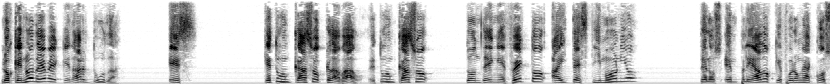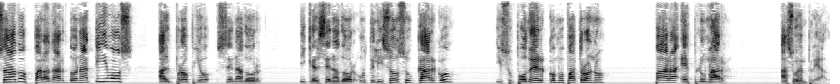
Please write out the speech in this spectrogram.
Lo que no debe quedar duda es que esto es un caso clavado. Esto es un caso donde en efecto hay testimonio de los empleados que fueron acosados para dar donativos al propio senador y que el senador utilizó su cargo y su poder como patrono para esplumar a sus empleados.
